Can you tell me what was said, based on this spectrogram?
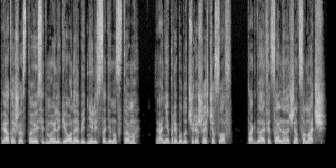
Пятый, шестой и седьмой легионы объединились с одиннадцатым. Они прибудут через шесть часов. Тогда официально начнется матч.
